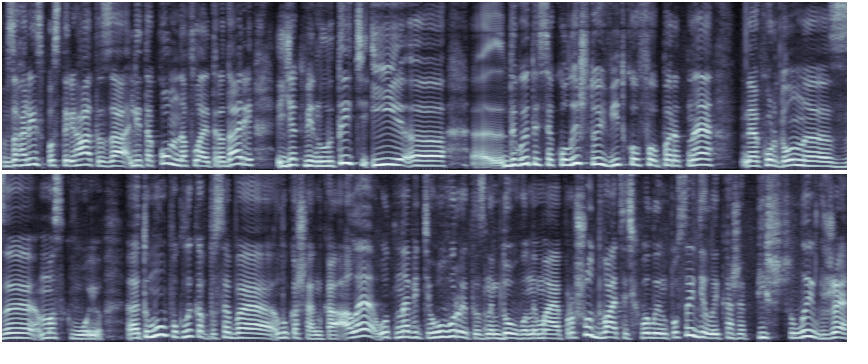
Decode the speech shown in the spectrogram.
взагалі спостерігати за літаком на флайт-радарі, як він летить, і е, е, дивитися, коли ж той Вітков перетне е, кордон е, з Москвою. Е, Тому покликав до себе Лукашенка. Але от навіть говорити з ним довго немає про що. 20 хвилин посиділи і каже: пішли вже.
